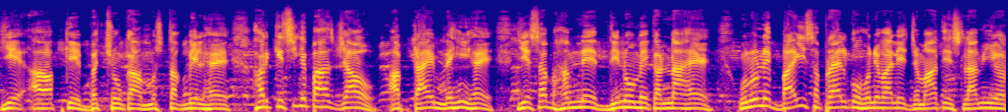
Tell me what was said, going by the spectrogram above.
یہ آپ کے بچوں کا مستقبل ہے۔ ہر کسی کے پاس جاؤ، اب ٹائم نہیں ہے۔ یہ سب ہم نے دنوں میں کرنا ہے۔ انہوں نے بائیس اپریل کو ہونے والے جماعت اسلامی اور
